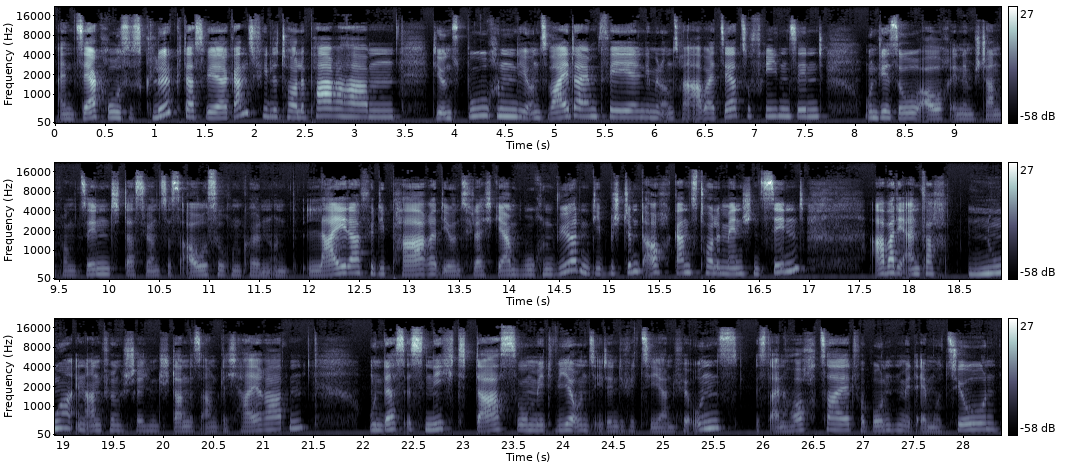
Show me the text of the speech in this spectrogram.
ein sehr großes Glück, dass wir ganz viele tolle Paare haben, die uns buchen, die uns weiterempfehlen, die mit unserer Arbeit sehr zufrieden sind und wir so auch in dem Standpunkt sind, dass wir uns das aussuchen können. Und leider für die Paare, die uns vielleicht gern buchen würden, die bestimmt auch ganz tolle Menschen sind, aber die einfach nur in Anführungsstrichen standesamtlich heiraten. Und das ist nicht das, womit wir uns identifizieren. Für uns ist eine Hochzeit verbunden mit Emotion,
